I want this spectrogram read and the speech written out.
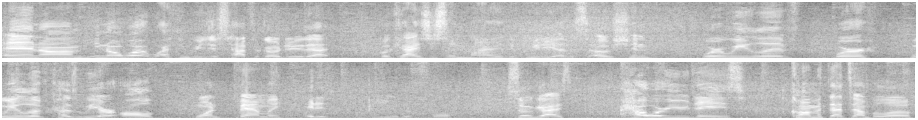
and um, you know what? I think we just have to go do that. But guys, just admire the beauty of this ocean, where we live, where we live, because we are all one family. It is beautiful. So guys, how are your days? Comment that down below.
